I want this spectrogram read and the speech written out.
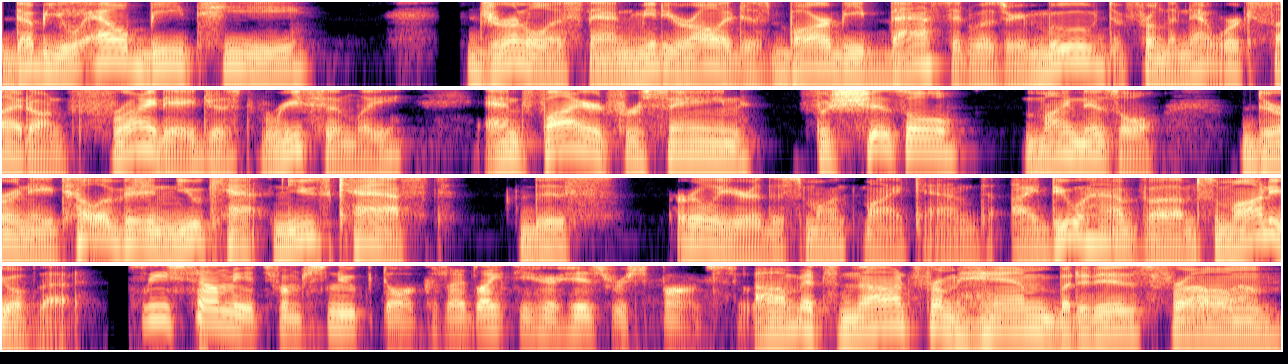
WLBT journalist and meteorologist Barbie Bassett was removed from the network site on Friday, just recently, and fired for saying "fashizzle my nizzle" during a television newscast this earlier this month, Mike. And I do have um, some audio of that. Please tell me it's from Snoop Dogg because I'd like to hear his response to it. Um, it's not from him, but it is from. Oh, wow.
